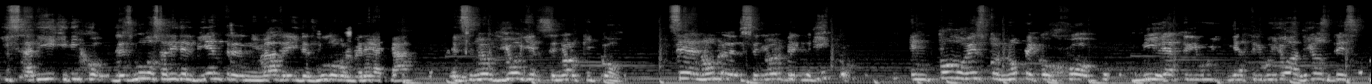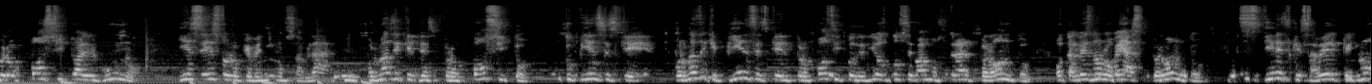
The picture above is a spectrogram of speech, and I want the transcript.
Y salí y dijo, desnudo salí del vientre de mi madre y desnudo volveré allá. El Señor dio y el Señor quitó. Sea el nombre del Señor bendito. En todo esto no pecó Job, ni le ni atribuyó a Dios despropósito alguno. Y es esto lo que venimos a hablar. Por más de que el despropósito, tú pienses que por más de que pienses que el propósito de Dios no se va a mostrar pronto, o tal vez no lo veas pronto, tienes que saber que no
